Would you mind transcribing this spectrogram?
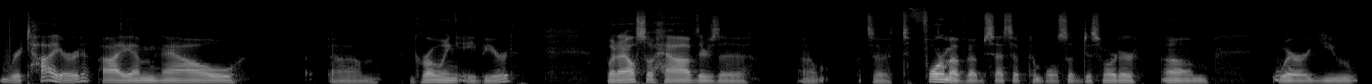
retired, I am now um, growing a beard, but I also have there's a I don't it's a form of obsessive compulsive disorder um, where you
